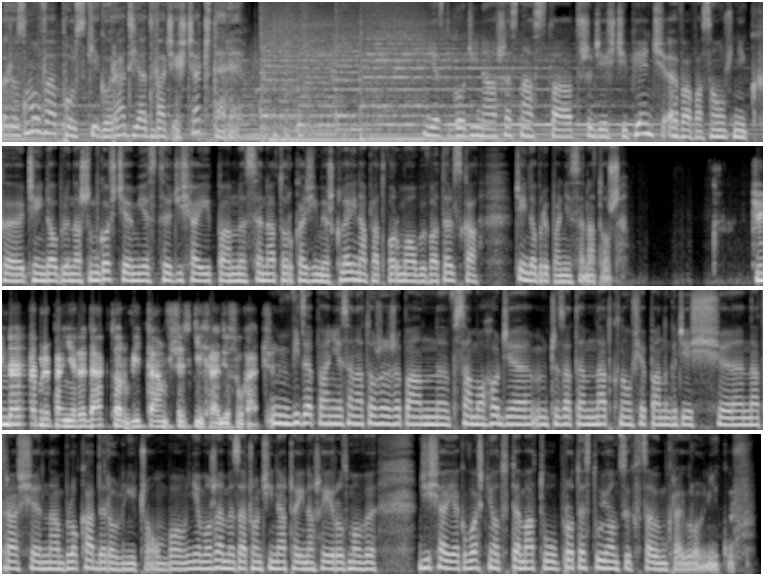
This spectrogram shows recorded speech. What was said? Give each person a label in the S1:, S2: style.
S1: Rozmowa Polskiego Radia 24.
S2: Jest godzina 16.35. Ewa Wasążnik, dzień dobry. Naszym gościem jest dzisiaj pan senator Kazimierz Klejna, Platforma Obywatelska. Dzień dobry panie senatorze.
S3: Dzień dobry pani redaktor, witam wszystkich radiosłuchaczy.
S2: Widzę panie senatorze, że pan w samochodzie, czy zatem natknął się pan gdzieś na trasie na blokadę rolniczą, bo nie możemy zacząć inaczej naszej rozmowy dzisiaj, jak właśnie od tematu protestujących w całym kraju rolników.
